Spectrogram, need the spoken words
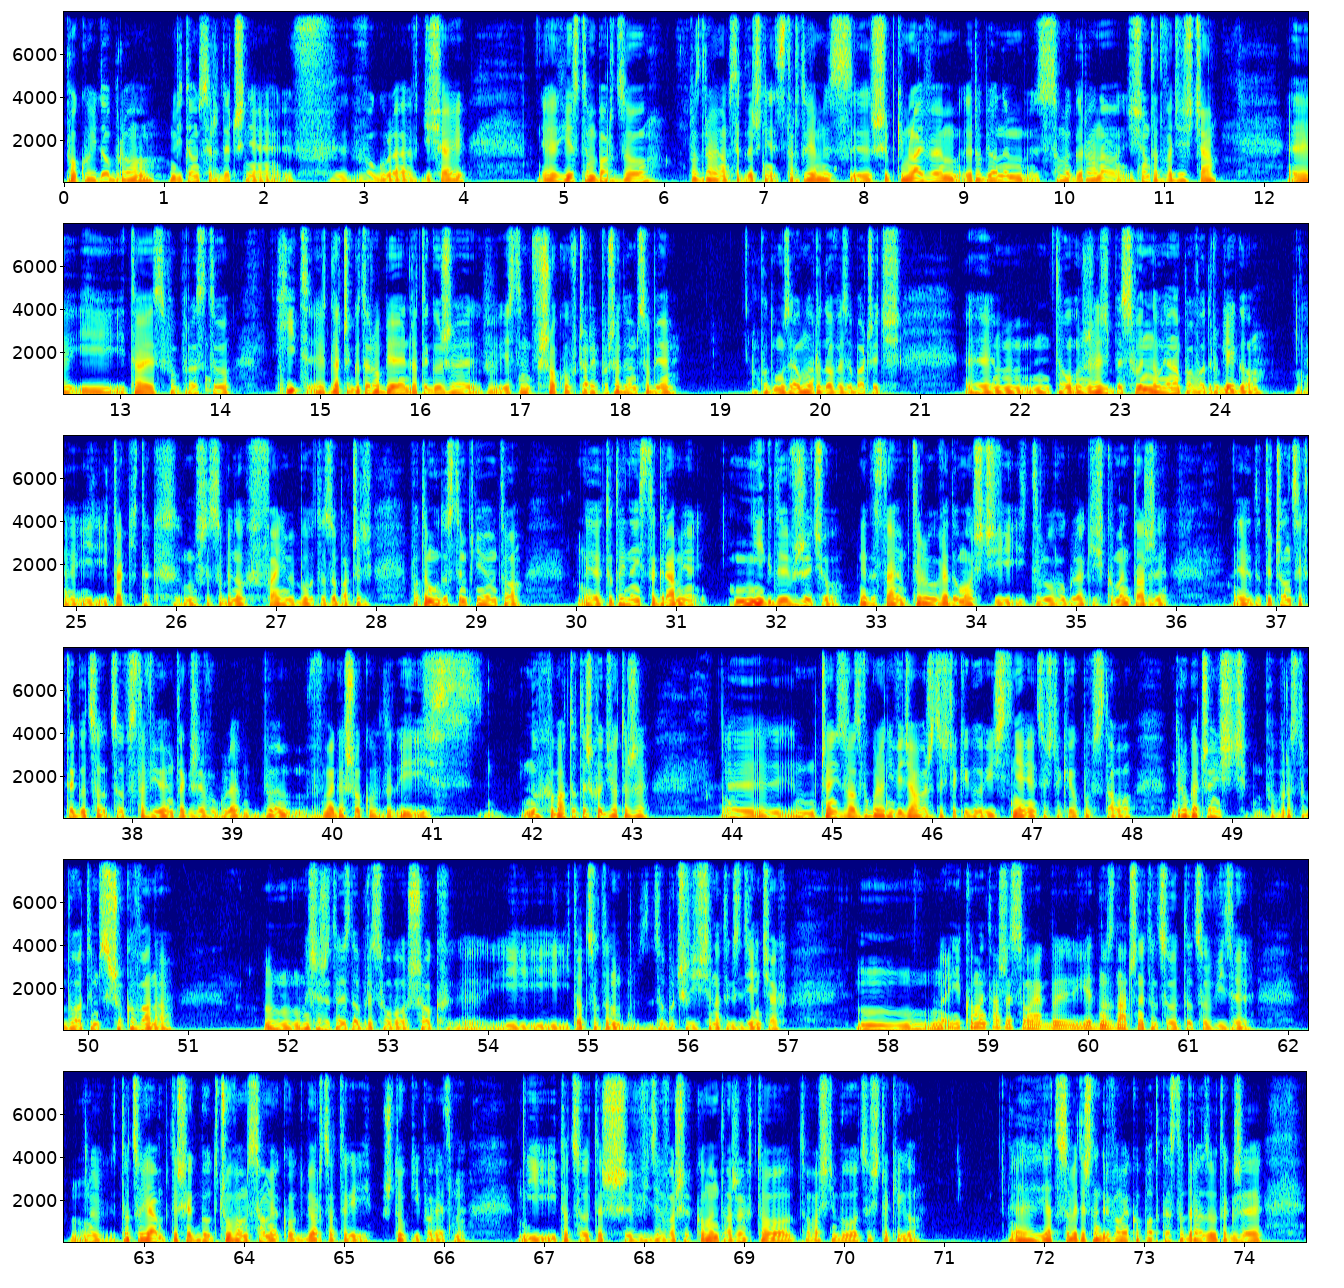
Pokój dobro, witam serdecznie w, w ogóle dzisiaj. Jestem bardzo, pozdrawiam serdecznie. Startujemy z szybkim live'em robionym z samego rana, 10.20 i, i to jest po prostu hit. Dlaczego to robię? Dlatego, że jestem w szoku. Wczoraj poszedłem sobie pod Muzeum Narodowe zobaczyć um, tą rzeźbę słynną Jana Pawła II i, i tak, tak myślę sobie, no fajnie by było to zobaczyć. Potem udostępniłem to e, tutaj na Instagramie. Nigdy w życiu nie dostałem tylu wiadomości i tylu w ogóle jakichś komentarzy e, dotyczących tego, co, co wstawiłem, także w ogóle byłem w mega szoku i, i no chyba to też chodzi o to, że e, część z was w ogóle nie wiedziała, że coś takiego istnieje, coś takiego powstało. Druga część po prostu była tym zszokowana Mm, myślę, że to jest dobre słowo szok i, i, i to, co tam zobaczyliście na tych zdjęciach. I komentarze są jakby jednoznaczne, to co, to co widzę, to co ja też jakby odczuwam sam jako odbiorca tej sztuki, powiedzmy, i, i to co też widzę w waszych komentarzach, to, to właśnie było coś takiego. E, ja to sobie też nagrywam jako podcast od razu, także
